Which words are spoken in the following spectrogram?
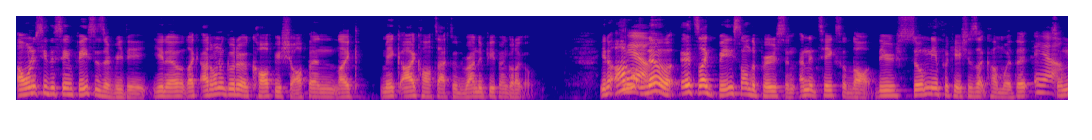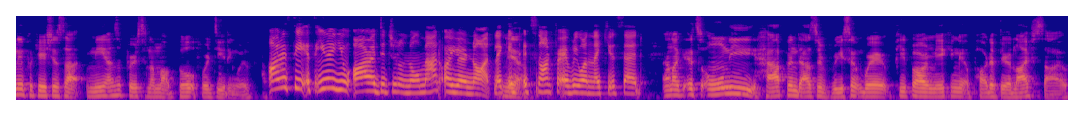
I want to see the same faces every day. You know, like I don't want to go to a coffee shop and like make eye contact with random people and go like. You know, I don't Yeah. know. It's like based on the person, and it takes a lot. There's so many implications that come with it. Yeah. So many implications that me as a person, I'm not built for dealing with. Honestly, it's either you are a digital nomad or you're not. Like it, it's not for everyone, like you said. And like it's only happened as of recent where people are making it a part of their lifestyle.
